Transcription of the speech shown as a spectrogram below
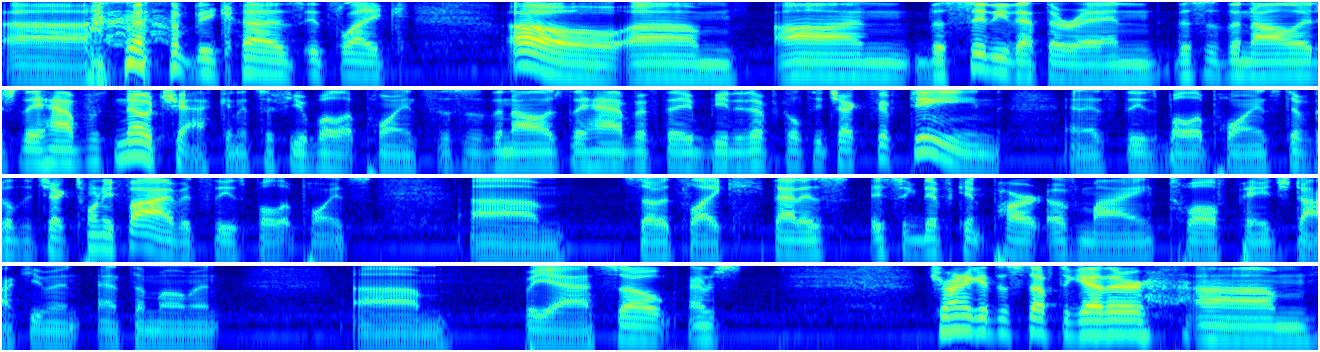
Uh, because it's like, oh, um, on the city that they're in, this is the knowledge they have with no check, and it's a few bullet points. This is the knowledge they have if they beat a difficulty check 15, and it's these bullet points. Difficulty check 25, it's these bullet points. Um, so it's like that is a significant part of my 12 page document at the moment. Um, but yeah, so I'm just trying to get this stuff together. Um,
